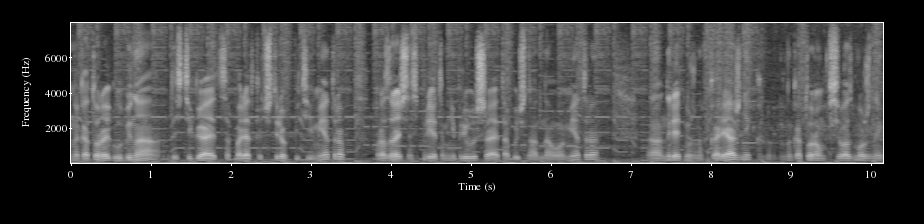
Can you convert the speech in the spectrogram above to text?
на которой глубина достигается порядка 4-5 метров. Прозрачность при этом не превышает обычно 1 метра. Э, нырять нужно в коряжник, на котором всевозможные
